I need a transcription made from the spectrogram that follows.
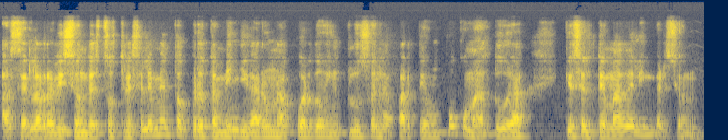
hacer la revisión de estos tres elementos, pero también llegar a un acuerdo incluso en la parte un poco más dura, que es el tema de la inversión.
